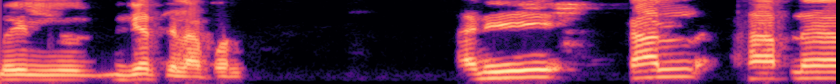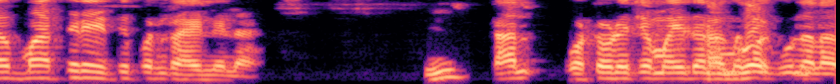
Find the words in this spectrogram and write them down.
बैल घेतलेला आपण. आणि काल हा आपल्या मातेरे येथे पण राहिलेला. हम्म? काल गोठवड्याच्या मैदानामध्ये गुलाला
